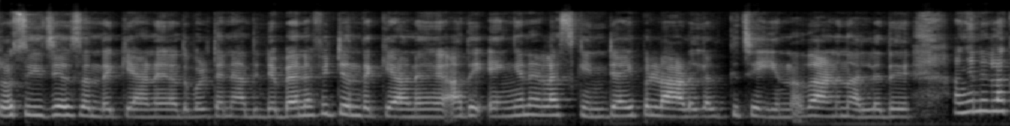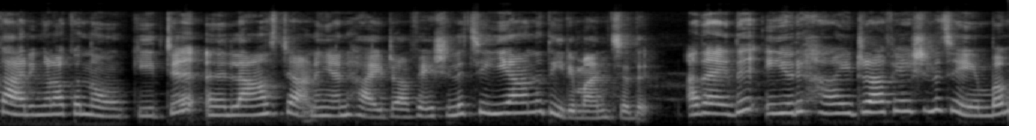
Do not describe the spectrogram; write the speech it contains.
പ്രൊസീജിയേഴ്സ് എന്തൊക്കെയാണ് അതുപോലെ തന്നെ അതിന്റെ ബെനിഫിറ്റ് എന്തൊക്കെയാണ് അത് എങ്ങനെയുള്ള സ്കിൻ ടൈപ്പ് ഉള്ള ആളുകൾക്ക് ചെയ്യുന്നതാണ് നല്ലത്. അങ്ങനെയുള്ള കാര്യങ്ങളൊക്കെ നോക്കിയിട്ട് ലാസ്റ്റാണ് ഞാൻ ഹൈഡ്രാഫേഷ്യൽ ചെയ്യാമെന്ന് തീരുമാനിച്ചത്. അതായത് ഈ ഒരു ഹൈഡ്രാ ഫേഷ്യൽ ചെയ്യുമ്പം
